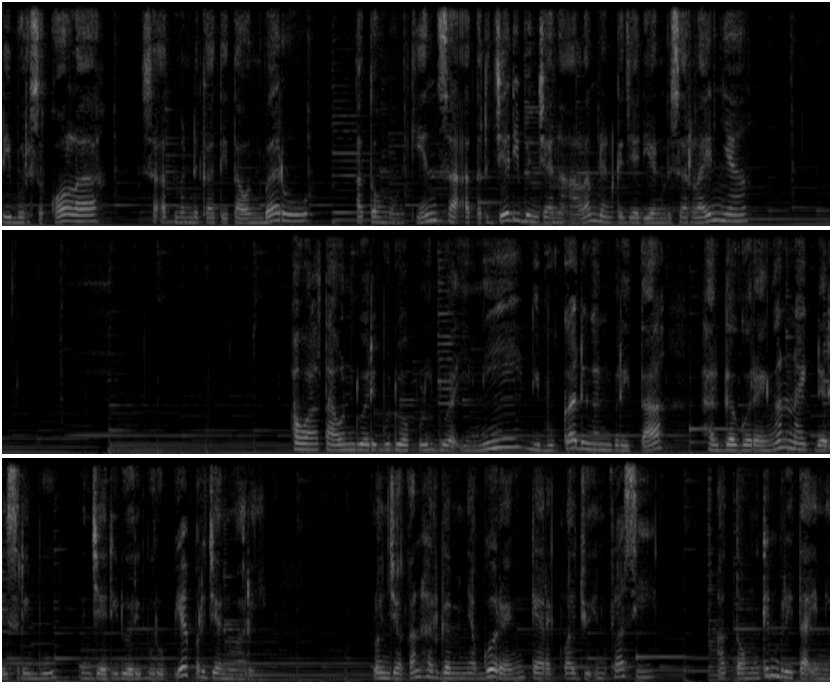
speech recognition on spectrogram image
libur sekolah, saat mendekati tahun baru, atau mungkin saat terjadi bencana alam dan kejadian besar lainnya. Awal tahun 2022 ini dibuka dengan berita harga gorengan naik dari 1000 menjadi 2000 rupiah per Januari. Lonjakan harga minyak goreng kerek laju inflasi atau mungkin berita ini.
